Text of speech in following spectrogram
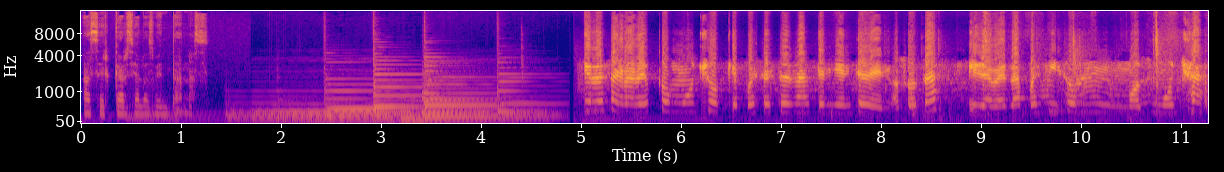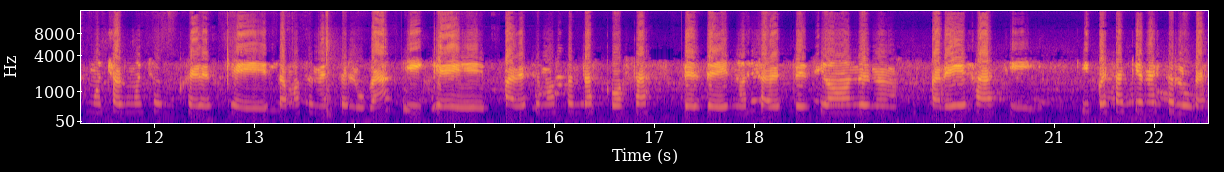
acercarse a las ventanas. Yo les agradezco mucho que pues estén al pendiente de nosotras y la verdad pues sí somos muchas, muchas, muchas mujeres que estamos en este lugar y que padecemos tantas cosas desde nuestra detención, desde nuestras parejas y, y pues aquí en este lugar.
